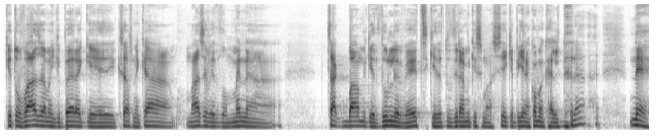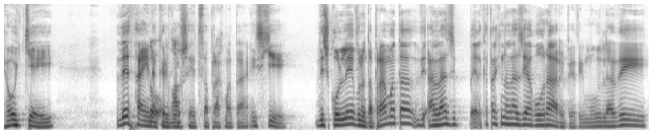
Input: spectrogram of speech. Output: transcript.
και το βάζαμε εκεί πέρα και ξαφνικά μάζευε δεδομένα τσακ μπαμ και δούλευε έτσι και δεν του δίναμε και σημασία και πήγαινε ακόμα καλύτερα. ναι, OK. Okay. Δεν θα είναι ακριβώς έτσι τα πράγματα. Ισχύει δυσκολεύουν τα πράγματα, αλλάζει, ε, καταρχήν αλλάζει η αγορά, ρε παιδί μου. Δηλαδή,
